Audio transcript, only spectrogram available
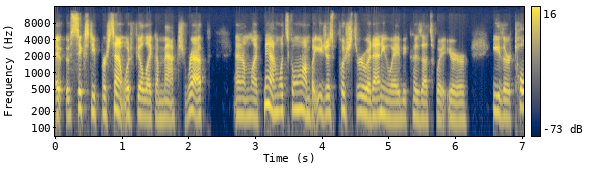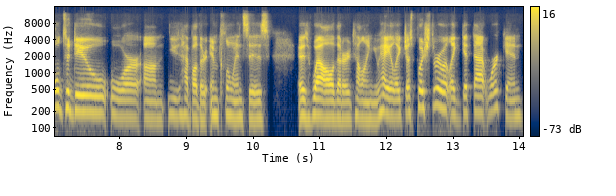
it, 60% would feel like a max rep. And i'm like man what's going on? But you just push through it anyway because that's what you're either told to do or um, you have other influences as well that are telling you hey like just push through it like get that work in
